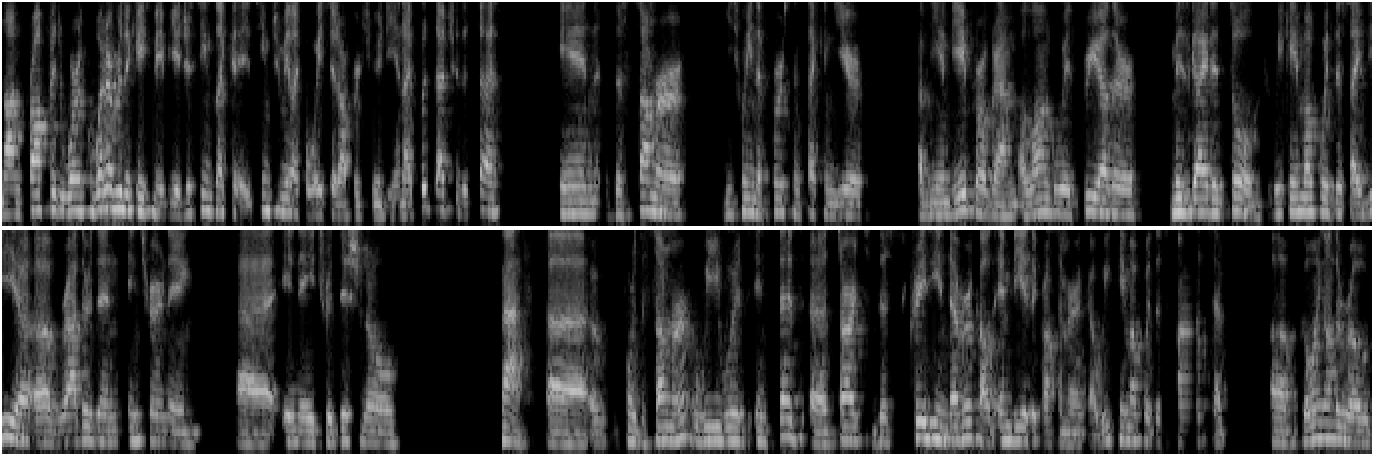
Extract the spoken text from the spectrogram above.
nonprofit work, whatever the case may be. It just seems like a, it seemed to me like a wasted opportunity, and I put that to the test in the summer between the first and second year of the MBA program, along with three other misguided souls. We came up with this idea of rather than interning uh, in a traditional path uh, for the summer, we would instead uh, start this crazy endeavor called MBAs Across America. We came up with this concept of going on the road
